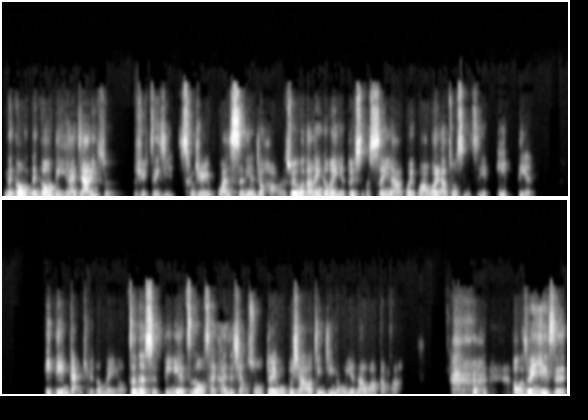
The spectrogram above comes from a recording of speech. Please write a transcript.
能够能够离开家里出去自己出去玩四年就好了。所以我当年根本也对什么生涯规划，未来要做什么职业一点。一点感觉都没有，真的是毕业之后才开始想说，对，我不想要进金融业，那我要干嘛？哦，所以也是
